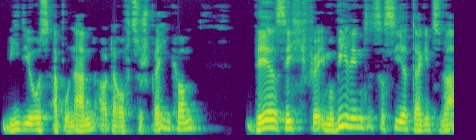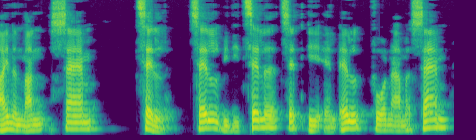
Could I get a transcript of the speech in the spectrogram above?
Videos ab und an darauf zu sprechen kommen. Wer sich für Immobilien interessiert, da gibt es nur einen Mann, Sam Zell. Zell wie die Zelle, Z-E-L-L, Vorname Sam.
